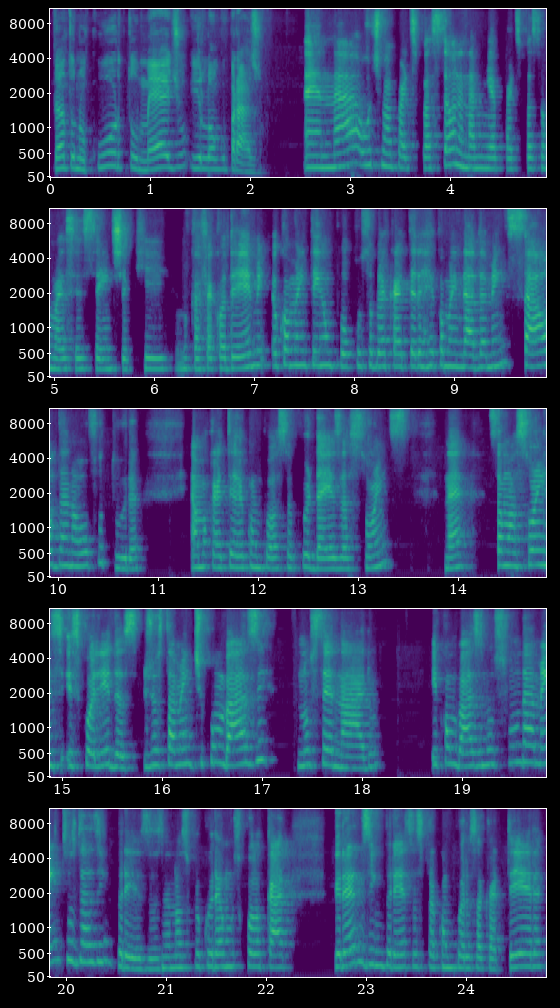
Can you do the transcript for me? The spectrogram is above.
tanto no curto, médio e longo prazo? É, na última participação, né, na minha participação mais recente aqui no Café com a DM, eu comentei um pouco sobre a carteira recomendada mensal da Nova Futura. É uma carteira composta por 10 ações, né? São ações escolhidas justamente com base no cenário e com base nos fundamentos das empresas. Né? Nós procuramos colocar grandes empresas para compor essa carteira,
